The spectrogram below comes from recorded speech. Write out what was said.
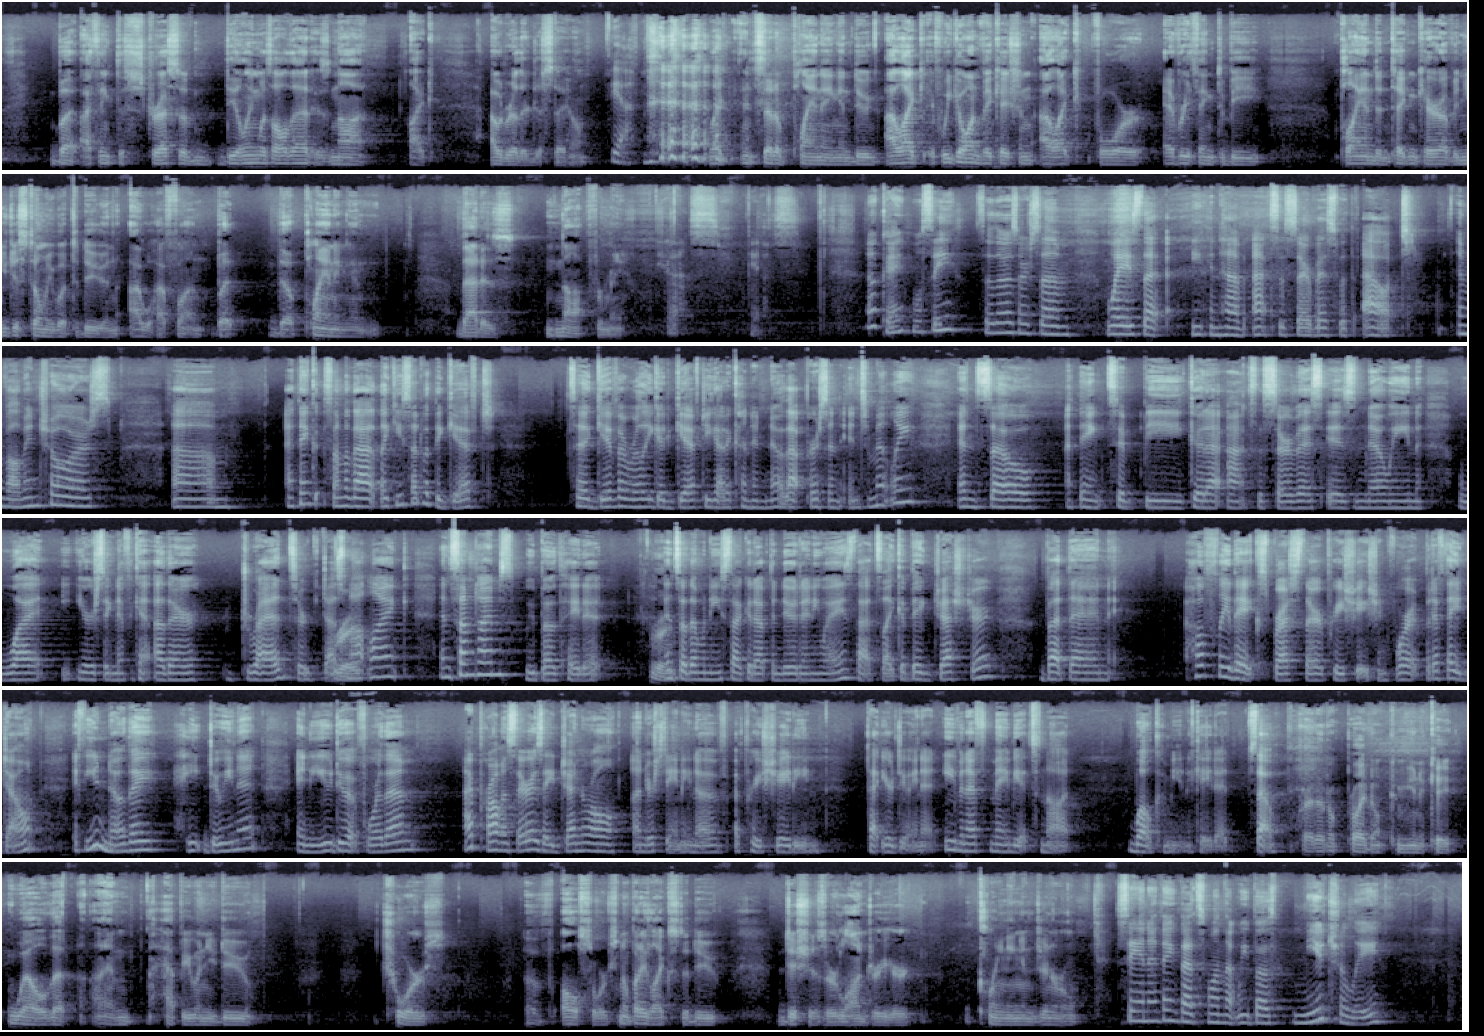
but I think the stress of dealing with all that is not like I would rather just stay home. Yeah. like instead of planning and doing I like if we go on vacation, I like for everything to be planned and taken care of and you just tell me what to do and I will have fun. But the planning and that is not for me. Yes. Yes. Okay, we'll see. So those are some ways that you can have acts of service without involving chores. Um, I think some of that, like you said with the gift, to give a really good gift, you got to kind of know that person intimately. And so I think to be good at acts of service is knowing what your significant other dreads or does Right. not like. And sometimes we both hate it. Right. And so then when you suck it up and do it anyways, that's like a big gesture. But then hopefully they express their appreciation for it. But if they don't, if you know they hate doing it and you do it for them, I promise there is a general understanding of appreciating that you're doing it, even if maybe it's not well communicated. So, Right, I don't probably don't communicate well that I'm happy when you do chores of all sorts. Nobody likes to do dishes or laundry or cleaning in general. see, and I think that's one that we both mutually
